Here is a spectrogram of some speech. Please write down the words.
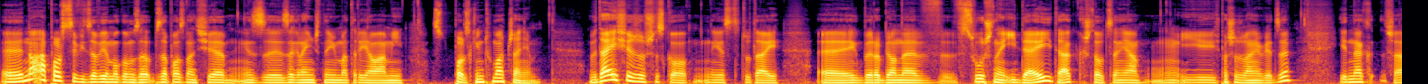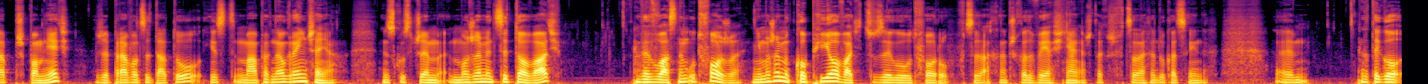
e, no a polscy widzowie mogą za- zapoznać się z zagranicznymi materiałami z polskim tłumaczeniem. Wydaje się, że wszystko jest tutaj e, jakby robione w, w słusznej idei, tak, kształcenia mm, i poszerzania wiedzy. Jednak trzeba przypomnieć, że prawo cytatu jest, ma pewne ograniczenia. W związku z czym możemy cytować we własnym utworze. Nie możemy kopiować cudzego utworu w celach na przykład wyjaśniania, czy też w celach edukacyjnych. Dlatego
